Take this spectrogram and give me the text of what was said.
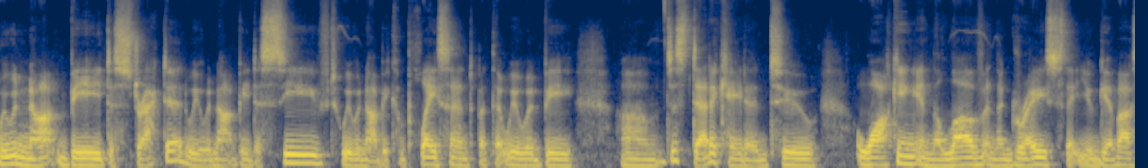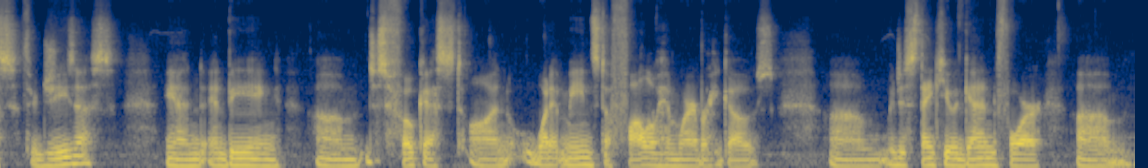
we would not be distracted, we would not be deceived, we would not be complacent, but that we would be um, just dedicated to walking in the love and the grace that you give us through Jesus, and and being um, just focused on what it means to follow Him wherever He goes. Um, we just thank you again for. Um,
